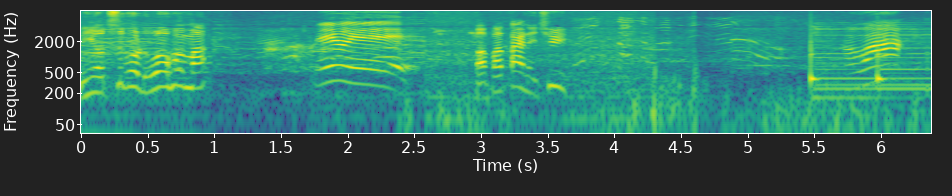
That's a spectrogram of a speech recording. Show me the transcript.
你有吃过卤肉饭吗？没有耶，爸爸带你去。好啊。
